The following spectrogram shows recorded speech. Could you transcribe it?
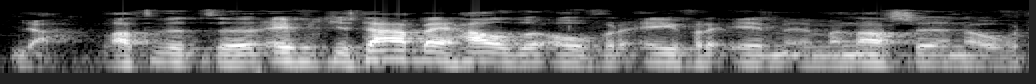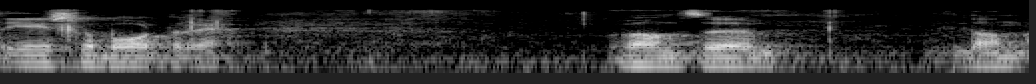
Ja, laten we het uh, eventjes daarbij houden over Ephraim en Manasse en over het eerstgeboorterecht. Want dan,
